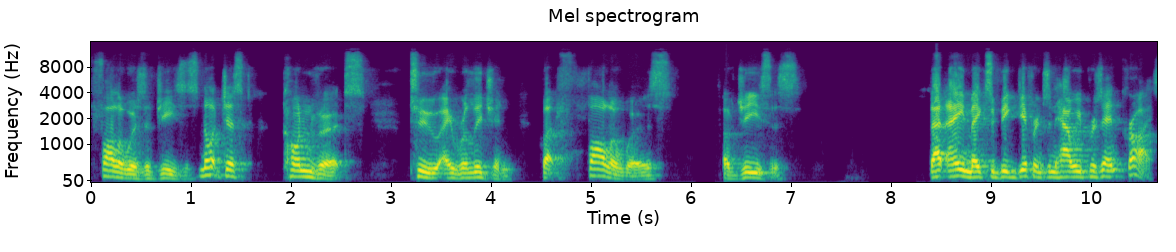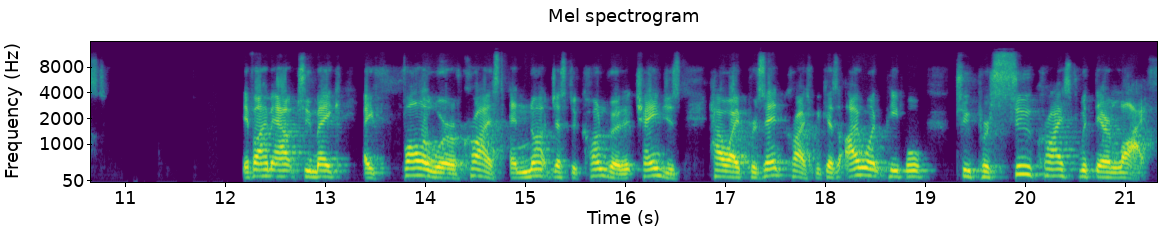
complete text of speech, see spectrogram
Followers of Jesus, not just converts to a religion, but followers of Jesus. That aim makes a big difference in how we present Christ. If I'm out to make a follower of Christ and not just a convert, it changes how I present Christ because I want people to pursue Christ with their life.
